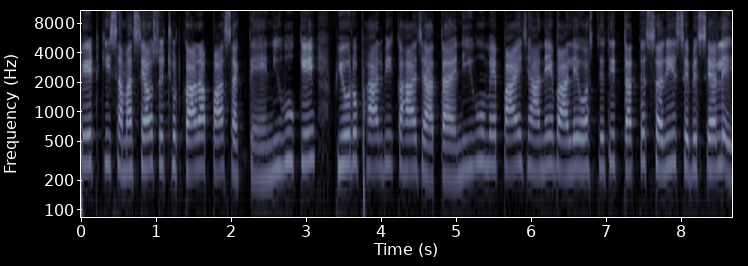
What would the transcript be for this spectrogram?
पेट की समस्याओं से छुटकारा पा सकते हैं। नींबू के प्योरोफार भी कहा जाता है। नींबू में पाए जाने वाले औस्थित तत्व शरीर से विषैले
